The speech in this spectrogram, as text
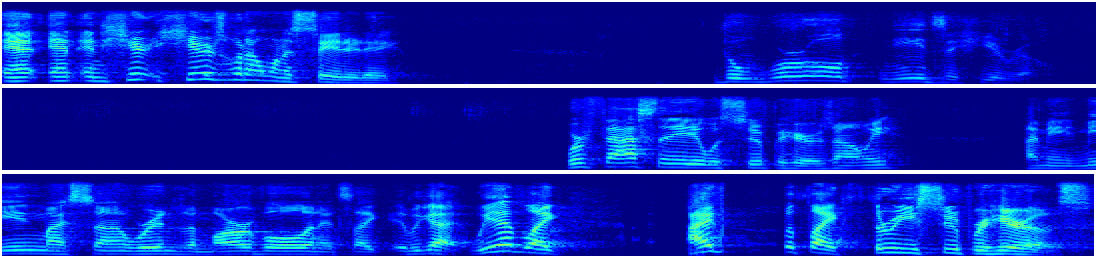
And, and, and here, here's what I want to say today the world needs a hero. We're fascinated with superheroes, aren't we? I mean, me and my son, we're into the Marvel, and it's like we got we have like I've with like three superheroes.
